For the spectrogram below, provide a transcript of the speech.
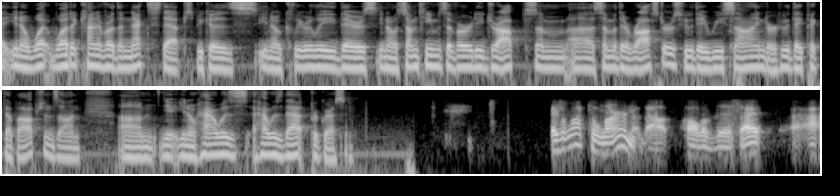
uh, you know, what what kind of are the next steps? Because you know, clearly there's you know some teams have already dropped some uh, some of their rosters, who they re-signed or who they picked up options on. Um, you, you know, how is how is that progressing? There's a lot to learn about all of this. I, I,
